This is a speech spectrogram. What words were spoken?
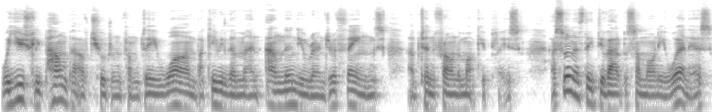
We usually pamper our children from day one by giving them an unending range of things obtained from the marketplace. As soon as they develop some money awareness,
